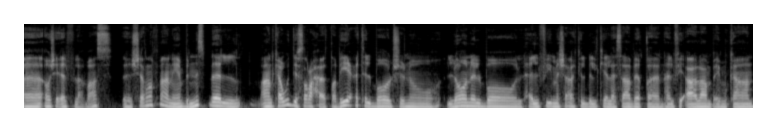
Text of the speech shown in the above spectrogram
آه، أول شيء ألف لا باس آه، الشغلة الثانية بالنسبة ل... أنا كان ودي صراحة طبيعة البول شنو؟ لون البول هل في مشاكل بالكلى سابقا؟ هل في آلام بأي مكان؟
